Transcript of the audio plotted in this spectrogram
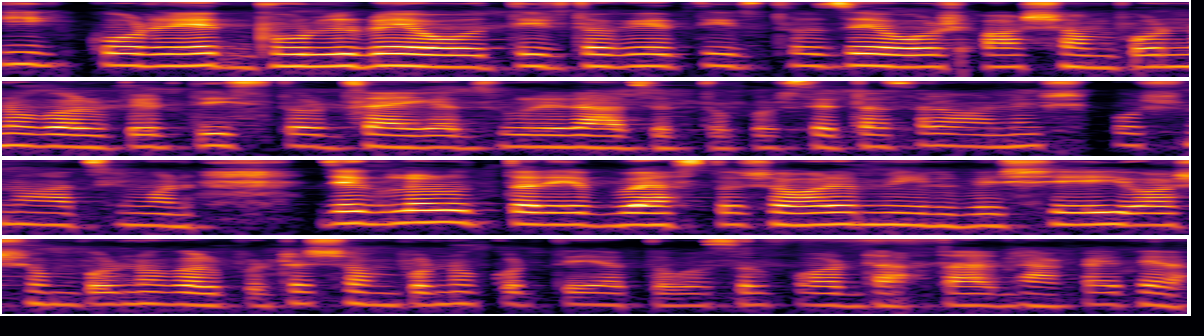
কি করে ভুলবে ও তীর্থকে তীর্থ যে ওর অসম্পূর্ণ গল্পের বিস্তর জায়গা জুড়ে রাজত্ব করছে। তাছাড়া অনেক প্রশ্ন আছে মনে। যেগুলোর উত্তরে ব্যস্ত শহরে মিলবে সেই অসম্পূর্ণ গল্পটা সম্পূর্ণ করতে এত বছর পর তার ঢাকায় ফেরা।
